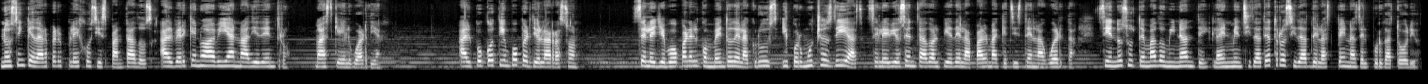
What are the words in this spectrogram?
no sin quedar perplejos y espantados al ver que no había nadie dentro, más que el guardián. Al poco tiempo perdió la razón. Se le llevó para el convento de la Cruz y por muchos días se le vio sentado al pie de la palma que existe en la huerta, siendo su tema dominante la inmensidad y atrocidad de las penas del purgatorio.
